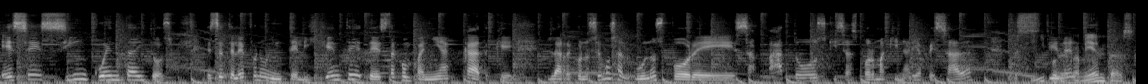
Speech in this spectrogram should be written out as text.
S52. Este teléfono inteligente de esta compañía CAT, que la reconocemos algunos por eh, zapatos, quizás por maquinaria pesada. Pues sí, por herramientas.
